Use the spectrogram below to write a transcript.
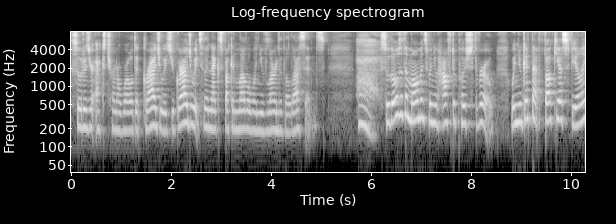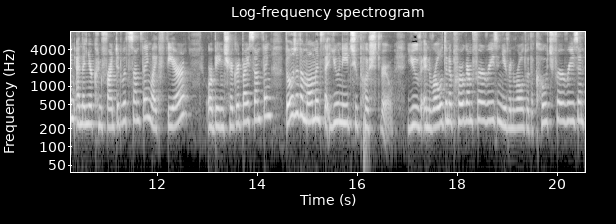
so does your external world. It graduates. You graduate to the next fucking level when you've learned the lessons. Ah, so those are the moments when you have to push through. When you get that fuck yes feeling and then you're confronted with something like fear or being triggered by something, those are the moments that you need to push through. You've enrolled in a program for a reason, you've enrolled with a coach for a reason,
